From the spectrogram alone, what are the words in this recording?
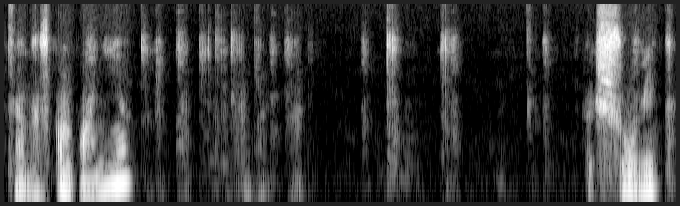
це у нас компанія. Пишу від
